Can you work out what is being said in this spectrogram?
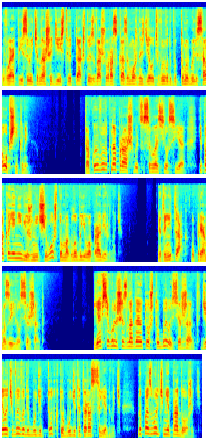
«Вы описываете наши действия так, что из вашего рассказа можно сделать вывод, будто мы были сообщниками». «Такой вывод напрашивается», – согласился я, «и пока я не вижу ничего, что могло бы его опровергнуть». «Это не так», — упрямо заявил сержант. «Я всего лишь излагаю то, что было, сержант. Делать выводы будет тот, кто будет это расследовать. Но позвольте мне продолжить.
